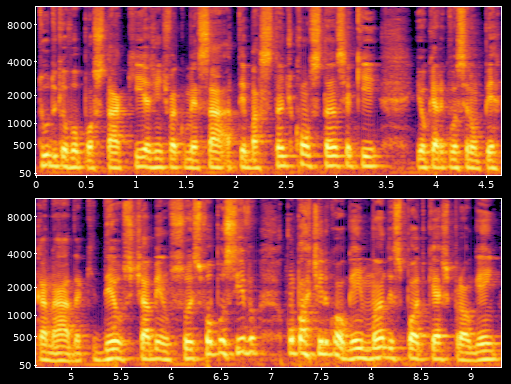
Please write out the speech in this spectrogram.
tudo que eu vou postar aqui. A gente vai começar a ter bastante constância aqui e eu quero que você não perca nada. Que Deus te abençoe. Se for possível, compartilhe com alguém, manda esse podcast para alguém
